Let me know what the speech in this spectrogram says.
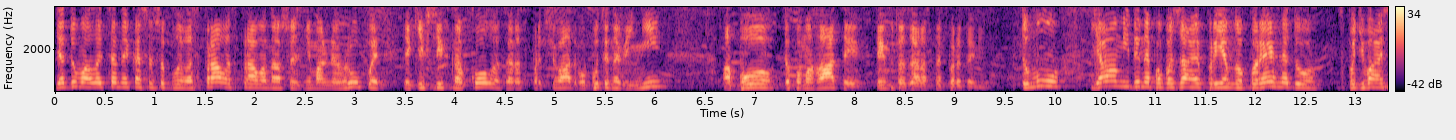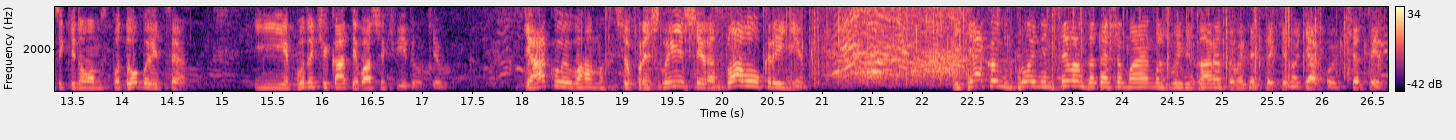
я думаю, але це не якась особлива справа, справа нашої знімальної групи, які всіх навколо зараз працювати, або бути на війні, або допомагати тим, хто зараз на передовій. Тому я вам єдине побажаю приємного перегляду. Сподіваюся, кіно вам сподобається, і буду чекати ваших відгуків. Дякую вам, що прийшли. Ще раз слава Україні! І дякуємо Збройним силам за те, що маємо можливість зараз дивитися це кіно. Дякую, щасти.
